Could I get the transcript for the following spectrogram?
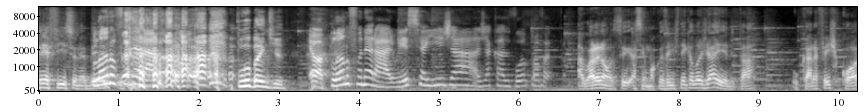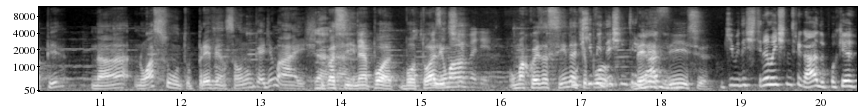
benefício, né? Plano Benefício. funerário. Por bandido. É, ó, plano funerário. Esse aí já, já cavou a prova. Agora não, assim, uma coisa a gente tem que elogiar ele, tá? O cara fez copy na, no assunto. Prevenção nunca é demais. Já. Tipo assim, né? Pô, botou ali uma, ali. uma coisa assim, né? O que tipo, me deixa intrigado. benefício. O que me deixa extremamente intrigado, porque,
